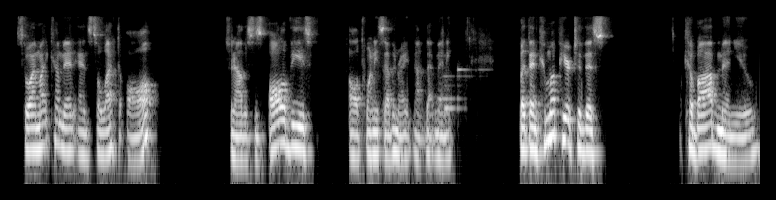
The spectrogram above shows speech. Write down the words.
So I might come in and select all. So now this is all of these, all 27, right? Not that many. But then come up here to this kebab menu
